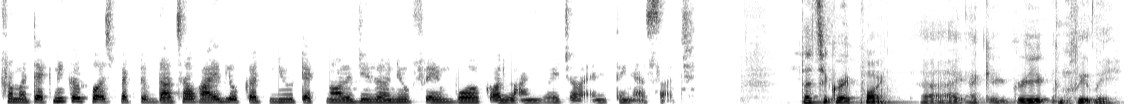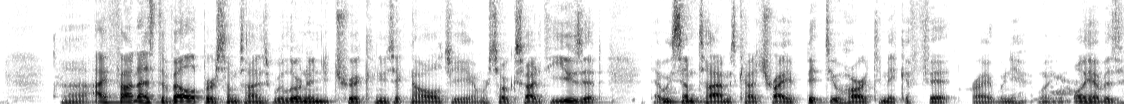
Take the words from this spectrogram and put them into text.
from a technical perspective. That's how I look at new technologies or new framework or language or anything as such. That's a great point. Uh, I, I agree completely. Uh, I found as developers, sometimes we learn a new trick, a new technology, and we're so excited to use it that we mm-hmm. sometimes kind of try a bit too hard to make it fit, right? When you, when you have is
